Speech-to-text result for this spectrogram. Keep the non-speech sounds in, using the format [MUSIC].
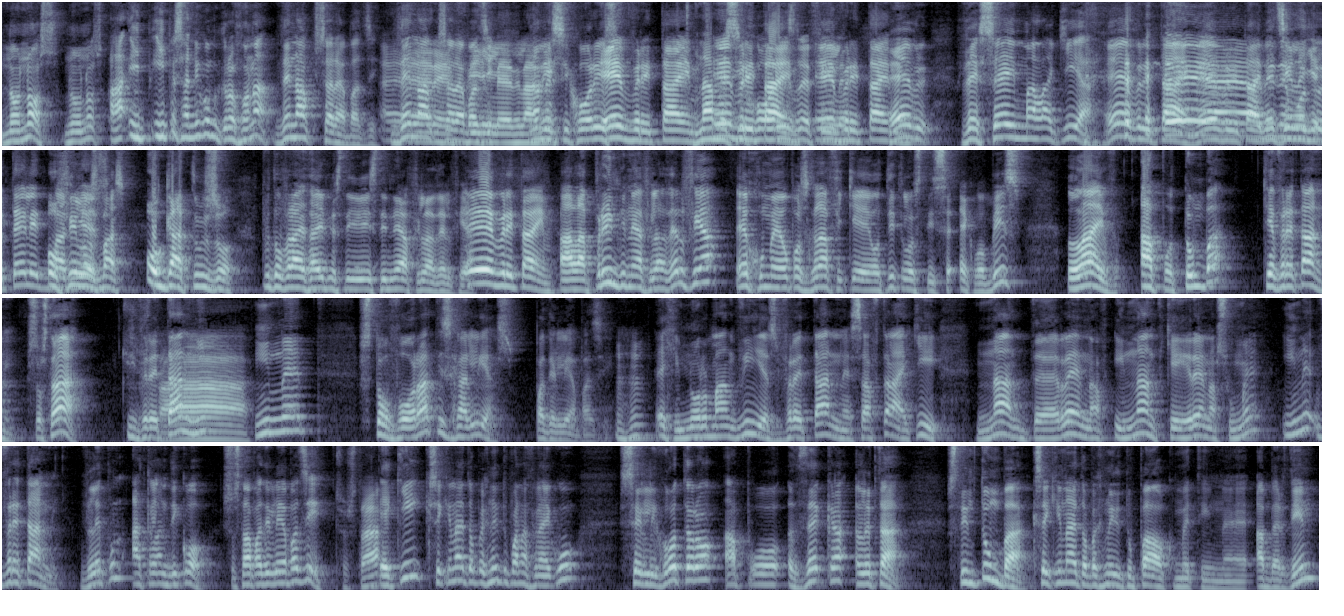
Νονός, νονός. Α, είπες ανοίγω μικρόφωνα. Δεν άκουσα ρε αμπατζή. Ε, Δεν άκουσα ρε αμπατζή. φίλε, δηλαδή, να με συγχωρείς. Every time. Να με every συγχωρείς time, ρε φίλε. Every time. Every... The same μαλακία. Every time, every time. Ε, Έτσι δείτε μου έλεγε του τέλει ο μπαδιές. φίλος μας, ο Γκατούζο, που το βράδυ θα είναι στη, στη Νέα Φιλαδέλφια. Every time. Αλλά πριν τη Νέα Φιλαδέλφια έχουμε, όπως γράφει και ο τίτλος της εκπομπής, live από Τούμπα και Βρετάνη. Σωστά; Η Βρετάνη είναι στο βορρά της Γαλλίας, Παντελία Παζή. Έχει Νορμανδίες, Βρετάνες, αυτά εκεί, Ναντ, Ρένα, η Ναντ και η Ρένα, ας πούμε, είναι Βρετάνοι. Βλέπουν Ατλαντικό. Σωστά, Παντελία Πατζή. Σωστά. Εκεί ξεκινάει το παιχνίδι του Παναθηναϊκού σε λιγότερο από 10 λεπτά. Στην Τούμπα ξεκινάει το παιχνίδι του ΠΑΟΚ με την ε, Αμπερντίν.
